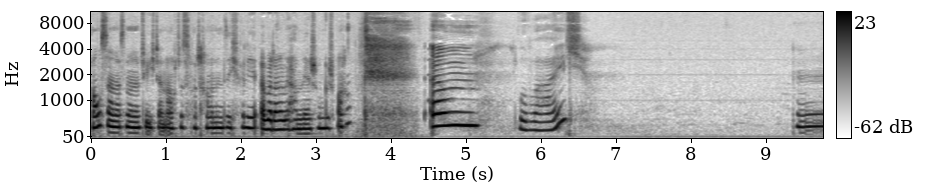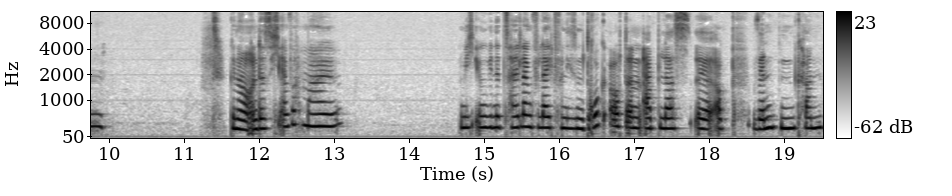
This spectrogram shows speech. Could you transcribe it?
außer, dass man natürlich dann auch das Vertrauen in sich verliert. Aber darüber haben wir ja schon gesprochen. Ähm, wo war ich? Hm. Genau, und dass ich einfach mal mich irgendwie eine Zeit lang vielleicht von diesem Druck auch dann ablass, äh, abwenden kann,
